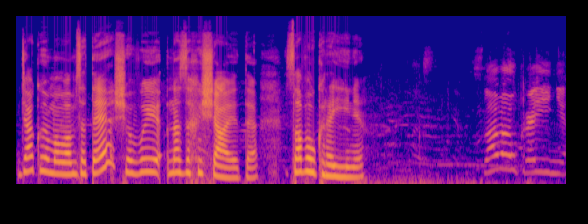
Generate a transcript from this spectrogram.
Дякуємо вам за те, що ви нас захищаєте. Слава Україні! Слава Україні!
